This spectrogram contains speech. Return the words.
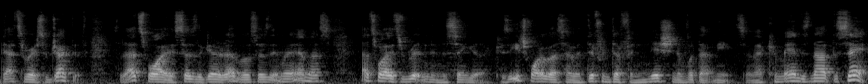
that's very subjective. So that's why it says the Ger Rebbe says the Emes. That's why it's written in the singular because each one of us have a different definition of what that means, and that command is not the same.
